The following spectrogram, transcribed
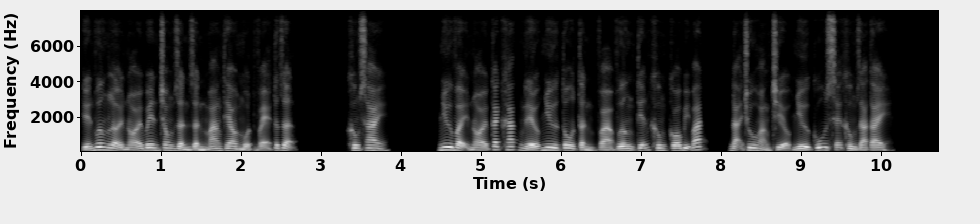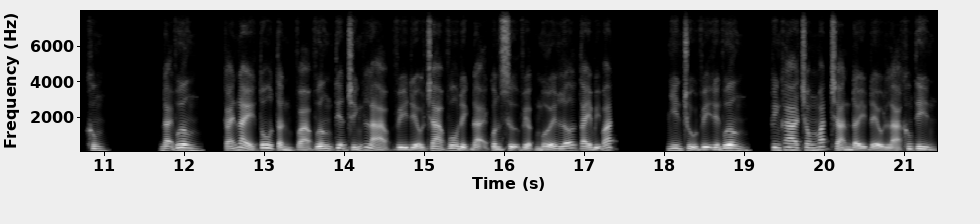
Tiến Vương lời nói bên trong dần dần mang theo một vẻ tức giận. Không sai. Như vậy nói cách khác nếu như Tô Tần và Vương Tiễn không có bị bắt, Đại Chu Hoàng Triều như cũ sẽ không ra tay. Không. Đại Vương, cái này Tô Tần và Vương Tiễn chính là vì điều tra vô địch đại quân sự việc mới lỡ tay bị bắt. Nhìn chủ vị Yến Vương, Kinh Kha trong mắt tràn đầy đều là không tin.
